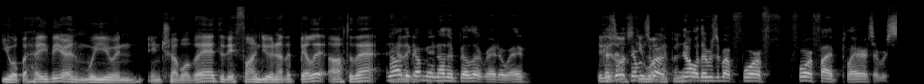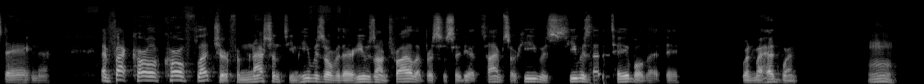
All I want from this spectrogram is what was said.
your behavior, and were you in, in trouble there? Did they find you another billet after that? No, How they did got me another billet right away. Did Because there, ask there you was what about happened? no, there was about four, four or five players that were staying there. In fact, Carl Carl Fletcher from the national team, he was over there. He was on trial at Bristol City at the time, so he was he was at the table that day when my head went. Mm.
